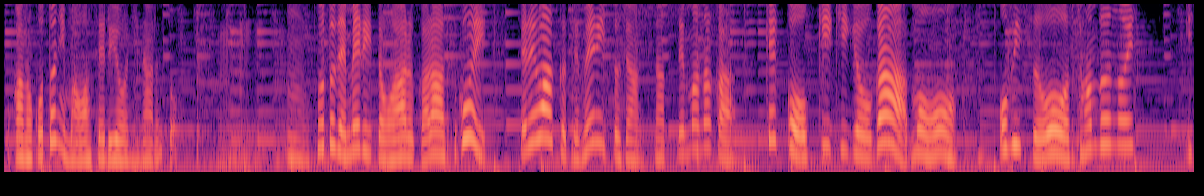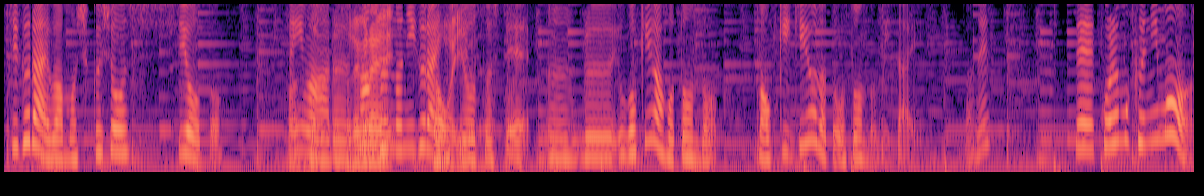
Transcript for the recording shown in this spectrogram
他のことに回せるようになると、うんことでメリットがあるからすごいテレワークってメリットじゃんってなってまあなんか結構大きい企業がもうオフィスを3分の1ぐらいはもう縮小しようと、まあ今あるそうだね。それぐらい3分の2ぐらいにしようとししてうんる動きがほとんどまあ大きい企業だとほとんどみたいだね。でこれも国も、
